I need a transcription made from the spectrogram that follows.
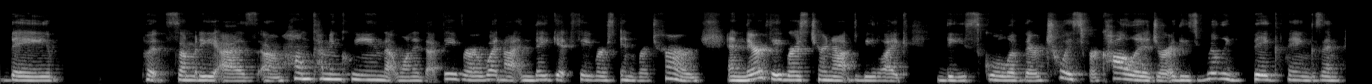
they put somebody as um, homecoming queen that wanted that favor or whatnot, and they get favors in return. And their favors turn out to be like the school of their choice for college or these really big things. And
